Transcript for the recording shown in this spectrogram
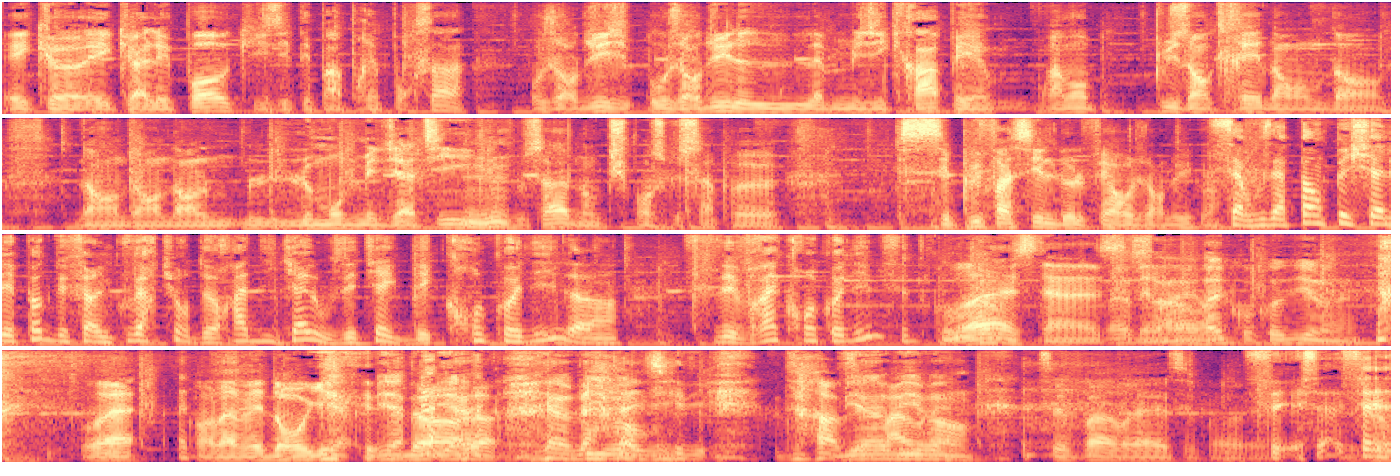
et que, et qu'à l'époque, ils étaient pas prêts pour ça. Aujourd'hui, aujourd'hui, la musique rap est vraiment plus ancrée dans, dans, dans, dans, dans le monde médiatique Mhm. et tout ça. Donc, je pense que ça peut, c'est plus facile de le faire aujourd'hui, quoi. Ça vous a pas empêché à l'époque de faire une couverture de Radical où vous étiez avec des crocodiles hein? C'était des vrais crocodiles cette couve Ouais, c'était un, Ouais, c'était c'est un vrai crocodile. ouais. Ouais, on l'avait drogué. Bien- Non, bien- non. bien Non, vivant. dit- non, c'est Bien pas vivant. vrai. C'est pas vrai, c'est pas vrai. Ça, c'est-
